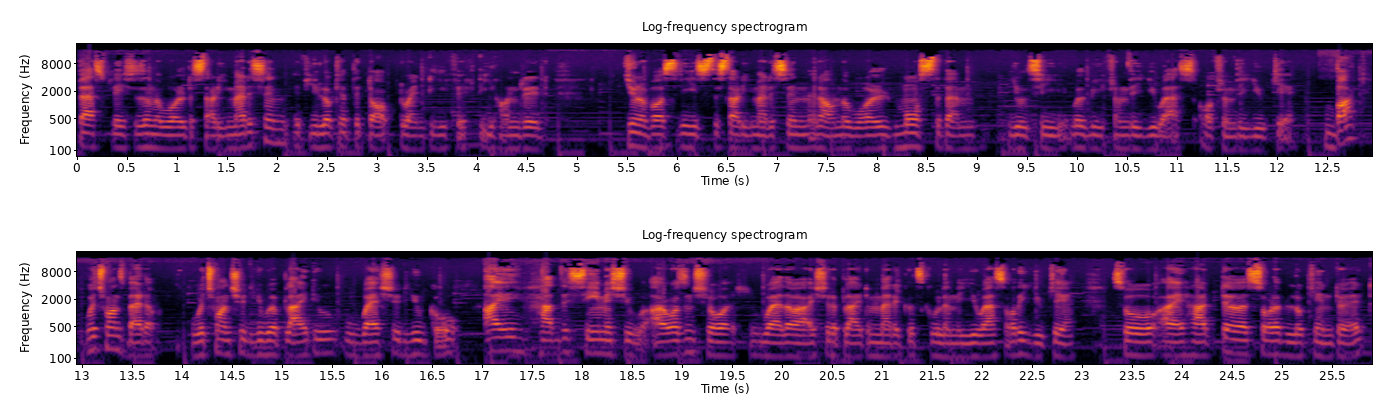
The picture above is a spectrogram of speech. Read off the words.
best places in the world to study medicine. If you look at the top 20, 50, 100 universities to study medicine around the world, most of them you'll see will be from the US or from the UK. But which one's better? Which one should you apply to? Where should you go? I had the same issue. I wasn't sure whether I should apply to medical school in the US or the UK. So I had to sort of look into it.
